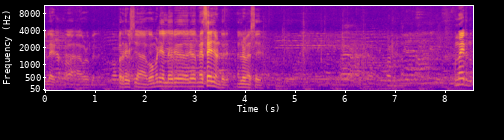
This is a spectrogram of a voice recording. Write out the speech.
ഡിലായിട്ട് കുഴപ്പമില്ല. പ്രതീക്ഷിച്ച കോമഡി അല്ല ഒരു ഒരു മെസ്സേജ് ഉണ്ട് ഒരു നല്ലൊരു മെസ്സേജ് നന്നായിരുന്നു.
